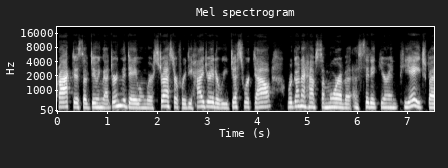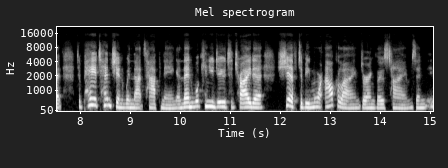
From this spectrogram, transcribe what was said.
practice of doing that during the day when we're stressed or if we're dehydrated or we've just worked out, we're going to have some more of an acidic urine pH. But to pay pay attention when that's happening. And then what can you do to try to shift to be more alkaline during those times? And eh,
